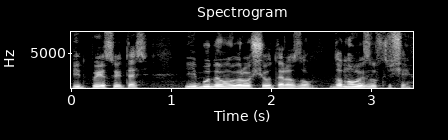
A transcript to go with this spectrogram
підписуйтесь і будемо вирощувати разом. До нових зустрічей!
